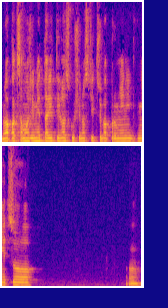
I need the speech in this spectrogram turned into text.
No a pak samozřejmě tady tyhle zkušenosti třeba proměnit v něco, uh,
